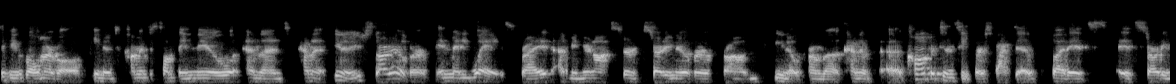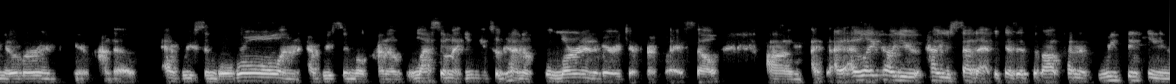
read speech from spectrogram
to be vulnerable you know to come into something new and then to kind of you know you start over in many ways right i mean you're not start, starting over from you know from a kind of a competency perspective but it's it's starting over and you know kind of every single role and every single kind of lesson that you need to kind of learn in a very different way so um, I, I, like how you how you said that because it's about kind of rethinking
